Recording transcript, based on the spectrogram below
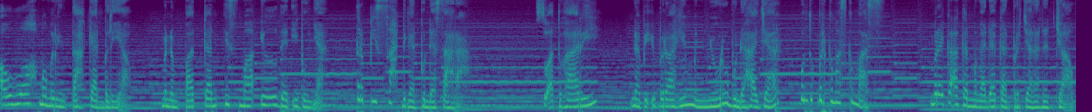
Allah memerintahkan beliau menempatkan Ismail dan ibunya terpisah dengan Bunda Sarah. Suatu hari, Nabi Ibrahim menyuruh Bunda Hajar untuk berkemas-kemas mereka akan mengadakan perjalanan jauh.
